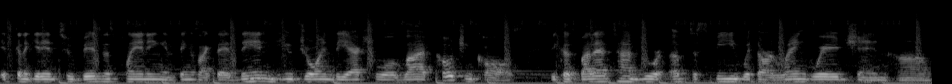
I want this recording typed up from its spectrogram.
It's gonna get into business planning and things like that. Then you join the actual live coaching calls because by that time you are up to speed with our language and um,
